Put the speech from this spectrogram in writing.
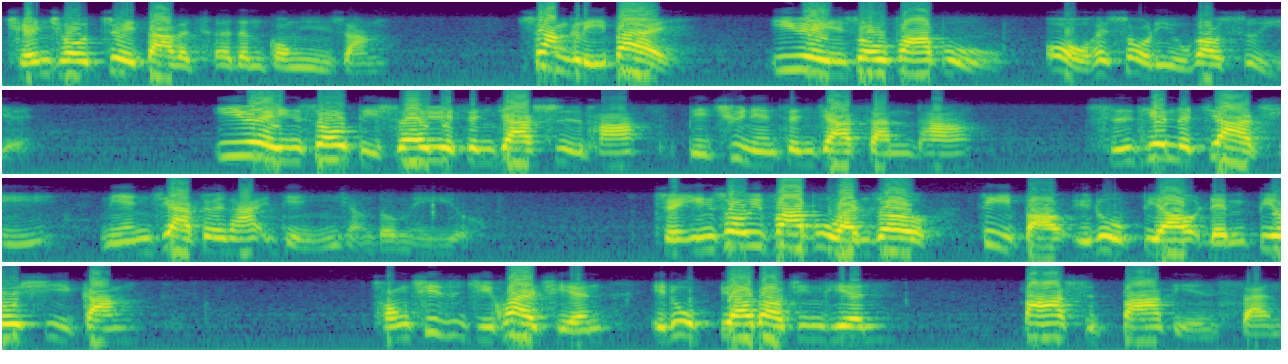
全球最大的车灯供应商，上个礼拜一月营收发布，哦，会受理有够水耶！一月营收比十二月增加四趴，比去年增加三趴。十天的假期年假对他一点影响都没有，所以营收一发布完之后，地保一路飙，连飙细钢，从七十几块钱一路飙到今天八十八点三。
